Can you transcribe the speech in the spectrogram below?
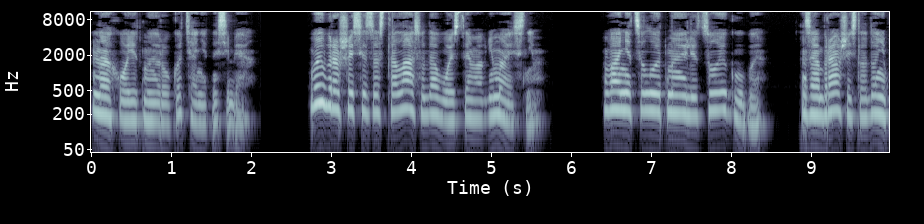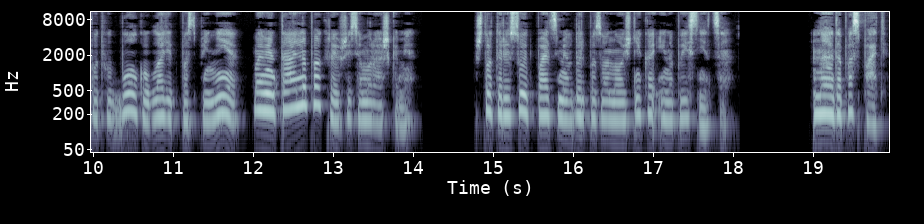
Находит мою руку, тянет на себя. Выбравшись из-за стола, с удовольствием обнимаюсь с ним. Ваня целует мое лицо и губы. Забравшись ладонью под футболку, гладит по спине, моментально покрывшейся мурашками. Что-то рисует пальцами вдоль позвоночника и на пояснице. «Надо поспать»,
